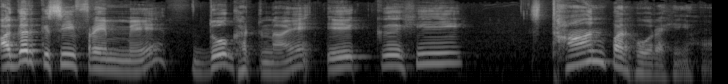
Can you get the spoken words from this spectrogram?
अगर किसी फ्रेम में दो घटनाएँ एक ही स्थान पर हो रही हों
